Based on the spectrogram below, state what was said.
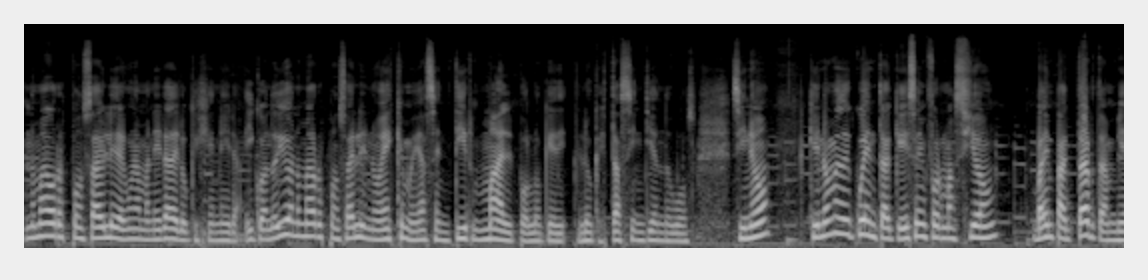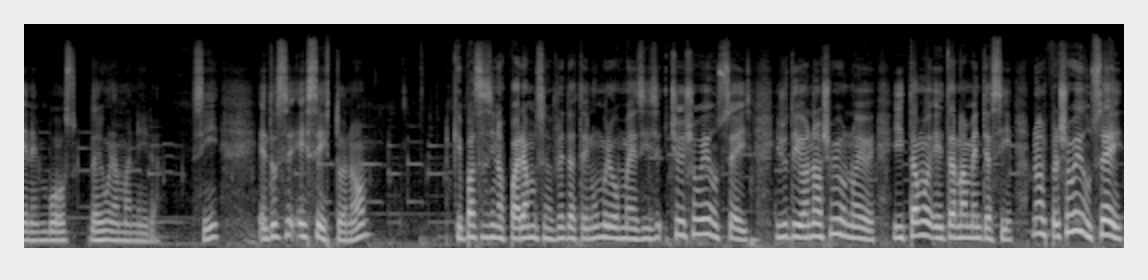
no me hago responsable de alguna manera de lo que genera. Y cuando digo no me hago responsable, no es que me voy a sentir mal por lo que, lo que estás sintiendo vos, sino que no me doy cuenta que esa información va a impactar también en vos de alguna manera. ¿sí? Entonces es esto, ¿no? ¿Qué pasa si nos paramos enfrente a este número vos me decís, yo, yo veo un 6? Y yo te digo, no, yo veo un 9. Y estamos eternamente así. No, pero yo veo un 6,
